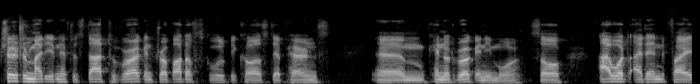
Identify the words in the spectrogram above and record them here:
children might even have to start to work and drop out of school because their parents um, cannot work anymore. So I would identify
